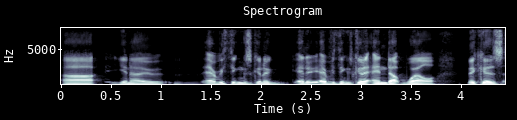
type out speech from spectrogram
uh, you know, everything's gonna everything's gonna end up well because.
